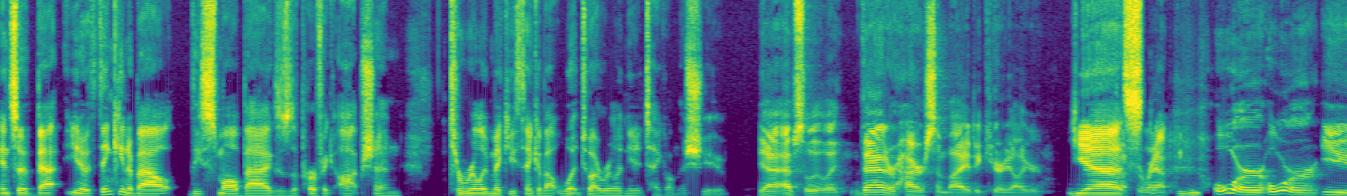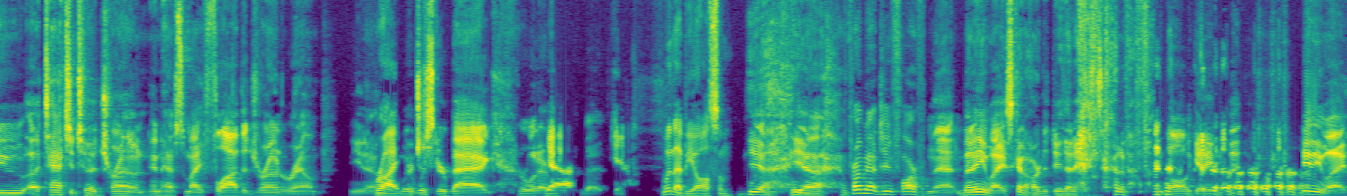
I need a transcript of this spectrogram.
and so that, you know, thinking about these small bags is the perfect option to really make you think about what do I really need to take on the shoot. Yeah, absolutely. That or hire somebody to carry all your yes around, mm-hmm. or or you attach it to a drone and have somebody fly the drone around. You know, right? With, just your bag or whatever. Yeah, but yeah, wouldn't that be awesome? Yeah, yeah. Probably not too far from that. But anyway, it's kind of hard to do that inside of a football game. But anyway,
